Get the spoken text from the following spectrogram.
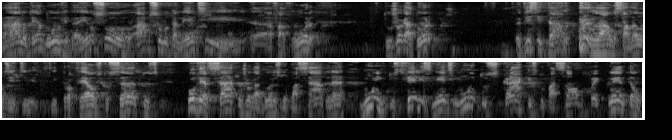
Ah, não tenha dúvida. Eu sou absolutamente eh, a favor do jogador visitar lá o salão de, de- de troféus do Santos, conversar com jogadores do passado, né? Muitos, felizmente, muitos craques do passado frequentam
